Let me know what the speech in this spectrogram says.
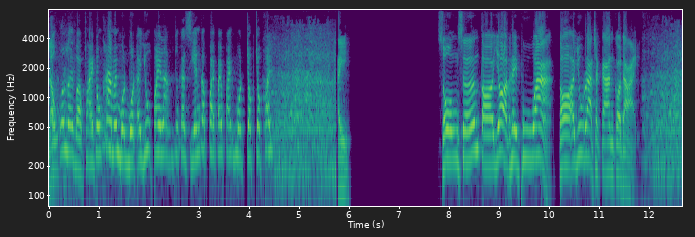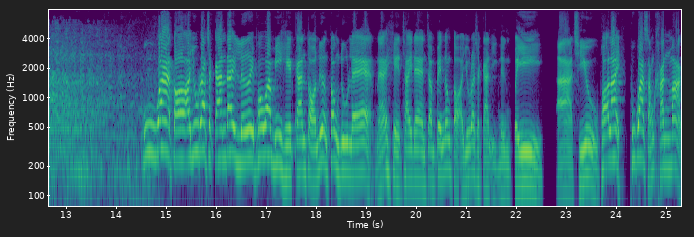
เราก็เลยบอกฝ่ายตรงข้ามให้หมดหมดอายุไปละเกษียณก็ไปไปไปหมดจบจบไปส่งเสริมต่อยอดให้ผู้ว่า ต่ออายุราชการก็ได้ ผู้ว่าต่ออายุราชการได้เลย เพราะว่ามีเหตุการณ์ต่อเนื่องต้องดูแลนะเหตุชายแดนจำเป็นต้องต่ออายุราชการอีกหนึ่งปี อ่าชิวเพราะอะไรผู้ว่าสำคัญมาก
